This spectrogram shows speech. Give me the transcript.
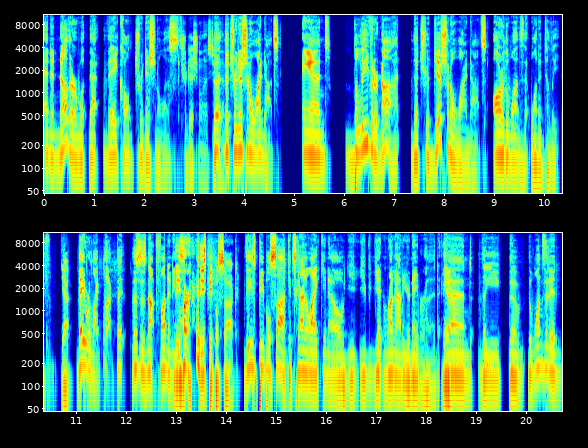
and another what that they called traditionalists, Traditionalists. the yeah. the traditional Wyandottes. And believe it or not, the traditional Wyandottes are the ones that wanted to leave. Yeah. they were like, "Look, th- this is not fun these, anymore. these people suck. these people suck. It's kind of like you know you you getting run out of your neighborhood, Yeah. and the the the ones that had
